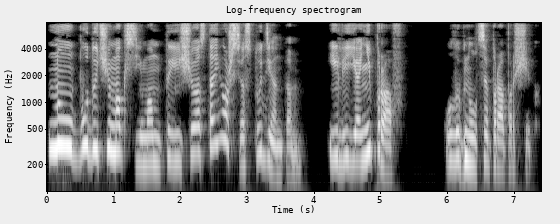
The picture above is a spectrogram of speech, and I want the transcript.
Ну, будучи Максимом, ты еще остаешься студентом. Или я не прав? Улыбнулся прапорщик.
